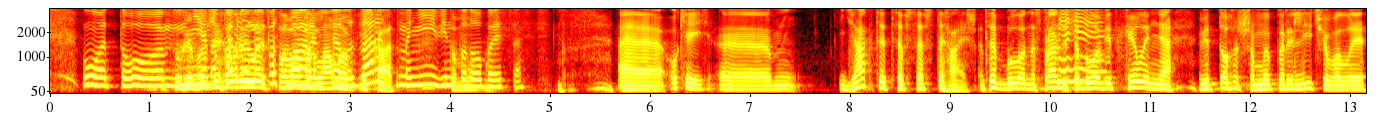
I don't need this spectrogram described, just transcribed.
От, то Слухай, ні, напевно, ми посваримося, але зараз Кац. мені він Тому- подобається. Е, окей. Е, як ти це все встигаєш? Це було насправді це було відхилення від того, що ми перелічували,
